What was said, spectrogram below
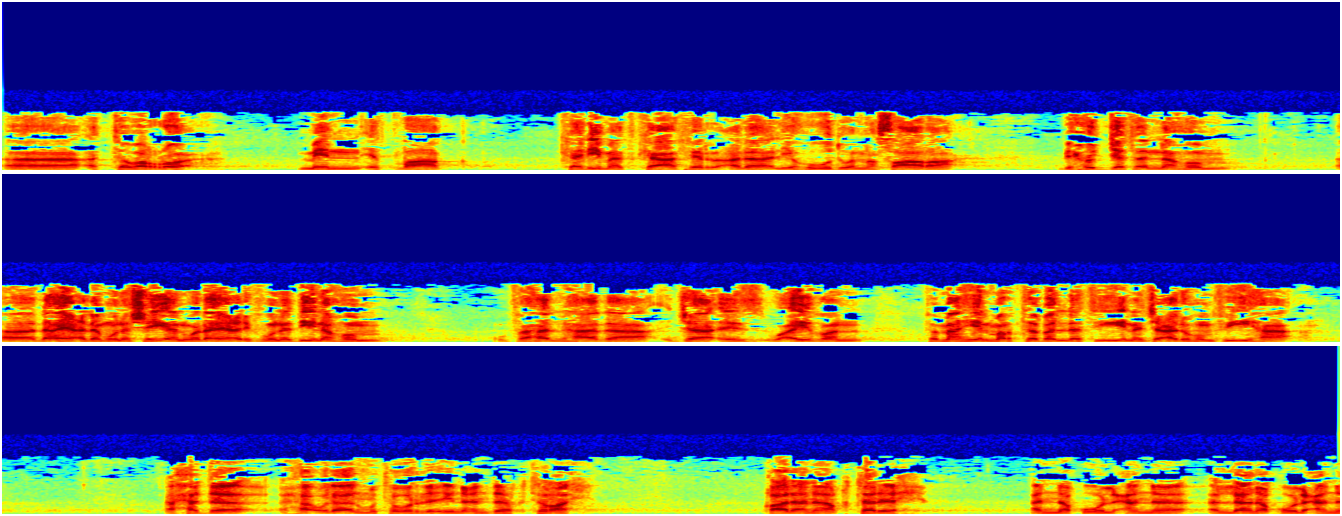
آه، التورع من إطلاق كلمة كافر على اليهود والنصارى بحجة أنهم آه، لا يعلمون شيئا ولا يعرفون دينهم. فهل هذا جائز؟ وأيضا فما هي المرتبة التي نجعلهم فيها؟ أحد هؤلاء المتورعين عنده اقتراح. قال أنا أقترح أن نقول عن أن لا نقول عن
